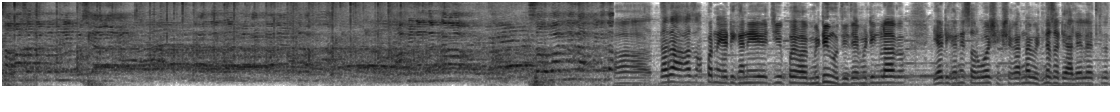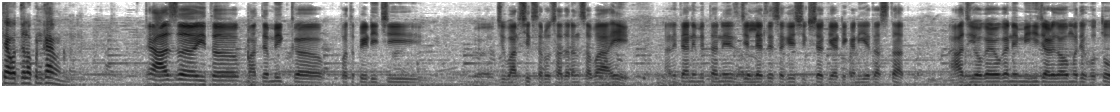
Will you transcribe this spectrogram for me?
सभासदांमधून एक विषय आला आहे अभिनंदन करा सर्वांनी राष्ट्रगीत अ, दादा आज आपण या ठिकाणी जी प मीटिंग होती त्या मीटिंगला या ठिकाणी सर्व शिक्षकांना भेटण्यासाठी आलेले आहेत. तर त्याबद्दल आपण काय म्हणणार? आज इथं माध्यमिक पतपेढीची जी वार्षिक सर्वसाधारण सभा आहे आणि त्यानिमित्ताने जिल्ह्यातले सगळे शिक्षक या ठिकाणी येत असतात. आज योगायोगाने मीही जळगावमध्ये होतो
